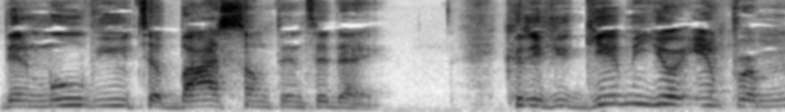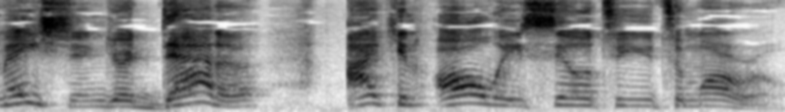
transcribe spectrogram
than move you to buy something today. Because if you give me your information, your data, I can always sell to you tomorrow.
